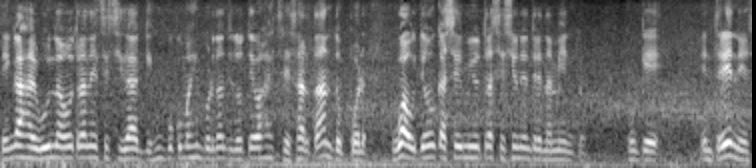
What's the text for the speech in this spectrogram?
tengas alguna otra necesidad que es un poco más importante, no te vas a estresar tanto por, wow, tengo que hacer mi otra sesión de entrenamiento. Porque entrenes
